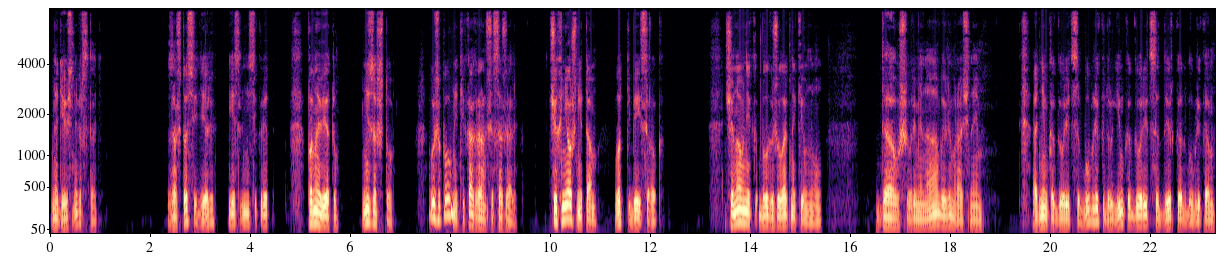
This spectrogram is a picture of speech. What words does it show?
надеюсь наверстать. За что сидели, если не секрет? По навету. Ни за что. Вы же помните, как раньше сажали? Чихнешь не там, вот тебе и срок. Чиновник благожелательно кивнул. Да уж, времена были мрачные. Одним, как говорится, бублик, другим, как говорится, дырка от бублика.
